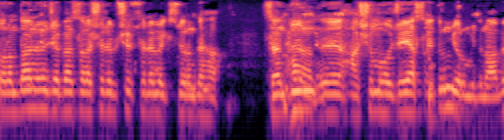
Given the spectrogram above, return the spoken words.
Ondan önce ben sana şöyle bir şey söylemek istiyorum Deha. Sen dün e, Haşim Hoca'ya saydırmıyor muydun abi?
